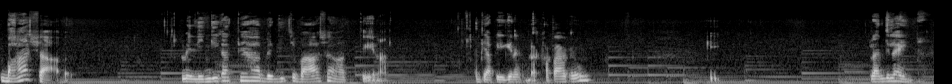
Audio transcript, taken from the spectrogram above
භාෂාව. මේ ලිංගිකත්ය හා බෙදිච්ච භාෂාවත් තියෙන ඉතින් අපි ඉගෙන ගොඩක් කතා කරමු. රැඳිලා ඉන්න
